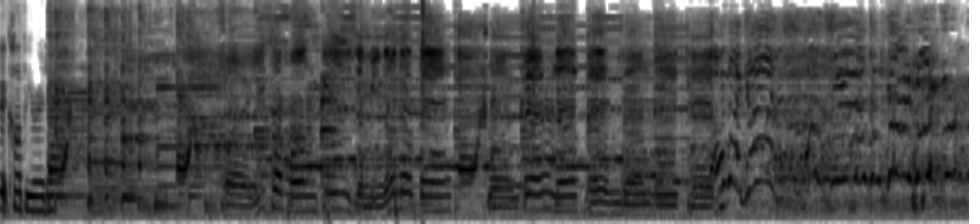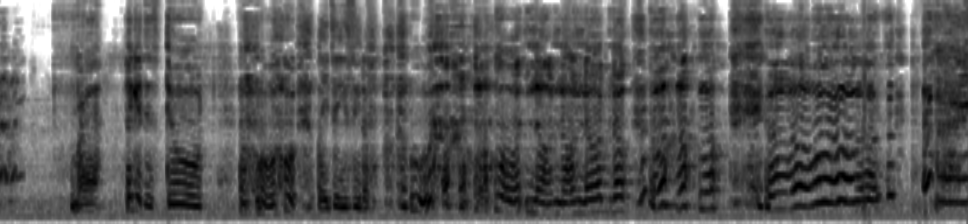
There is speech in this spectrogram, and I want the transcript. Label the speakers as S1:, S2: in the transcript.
S1: get copyrighted.
S2: Oh my god! Oh Jesus! Oh god!
S3: Oh, Bruh, look at this dude. Wait till you see the. no, no, no, no.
